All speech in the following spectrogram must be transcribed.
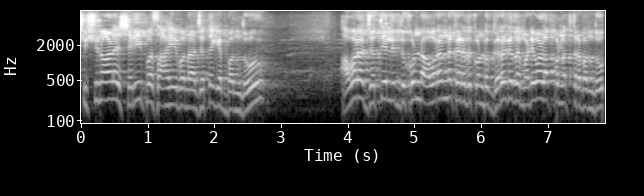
ಶಿಶುನಾಳ ಶರೀಫ ಸಾಹೇಬನ ಜೊತೆಗೆ ಬಂದು ಅವರ ಜೊತೆಯಲ್ಲಿದ್ದುಕೊಂಡು ಅವರನ್ನು ಕರೆದುಕೊಂಡು ಗರಗದ ಮಡಿವಾಳಪ್ಪನ ಹತ್ರ ಬಂದು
